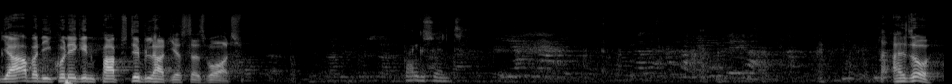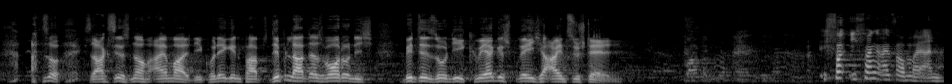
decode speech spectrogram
Ja, aber die Kollegin Papst-Dippel hat jetzt das Wort. Danke schön. Also, also, ich sage es jetzt noch einmal. Die Kollegin Papst-Dippel hat das Wort, und ich bitte, so die Quergespräche einzustellen. Ich fange einfach einmal an.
